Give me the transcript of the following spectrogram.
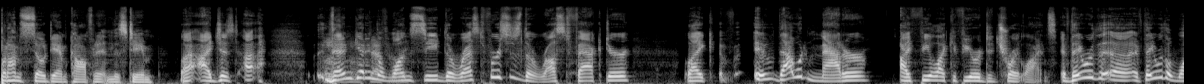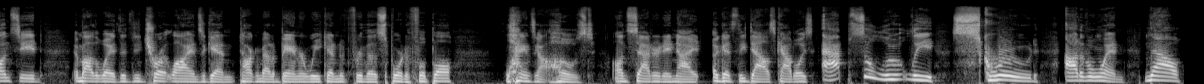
But I'm so damn confident in this team. I, I just I, them getting the one seed, the rest versus the rust factor, like it, that would matter. I feel like if you were Detroit Lions, if they were the uh, if they were the one seed, and by the way, the Detroit Lions again talking about a banner weekend for the sport of football, Lions got hosed on Saturday night against the Dallas Cowboys, absolutely screwed out of a win. Now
